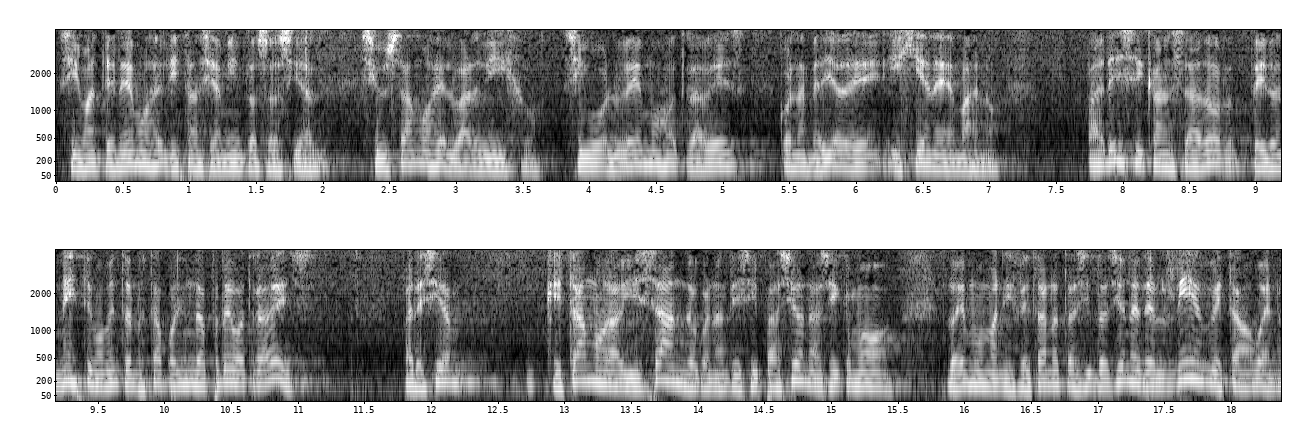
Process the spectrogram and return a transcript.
Si mantenemos el distanciamiento social, si usamos el barbijo, si volvemos otra vez con las medidas de higiene de mano. Parece cansador, pero en este momento nos está poniendo a prueba otra vez. Parecía que estamos avisando con anticipación, así como lo hemos manifestado en otras situaciones, del riesgo que estamos. Bueno,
